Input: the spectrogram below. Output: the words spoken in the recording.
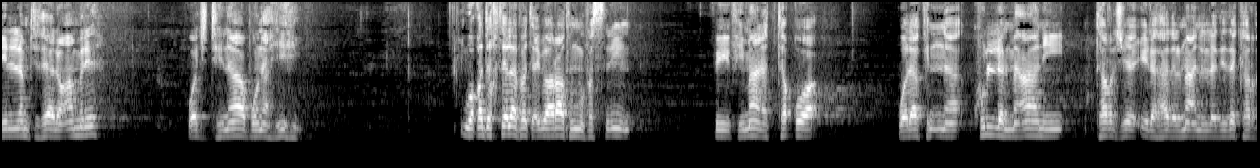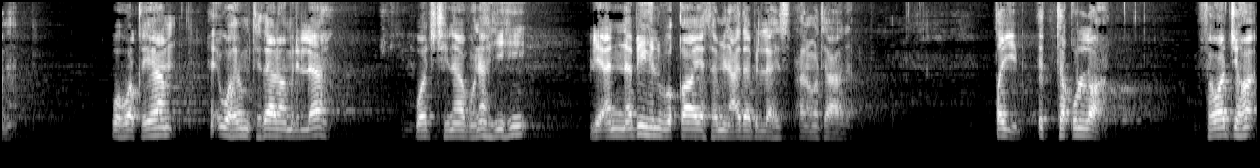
إلا امتثال أمره واجتناب نهيه. وقد اختلفت عبارات المفسرين في في معنى التقوى ولكن كل المعاني ترجع إلى هذا المعنى الذي ذكرنا. وهو القيام وهو امتثال أمر الله واجتناب نهيه لأن به الوقاية من عذاب الله سبحانه وتعالى. طيب اتقوا الله. فوجه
